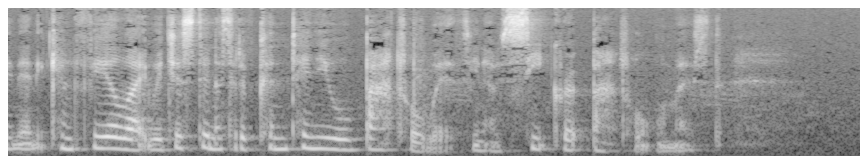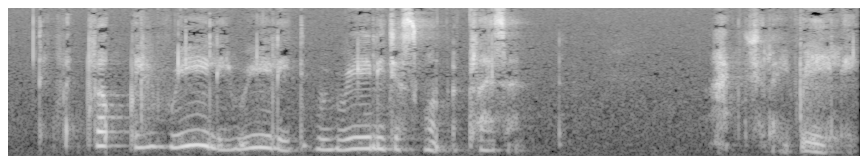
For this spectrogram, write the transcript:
and it can feel like we're just in a sort of continual battle with, you know, secret battle almost. But, we really, really, we really just want the pleasant actually, really,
